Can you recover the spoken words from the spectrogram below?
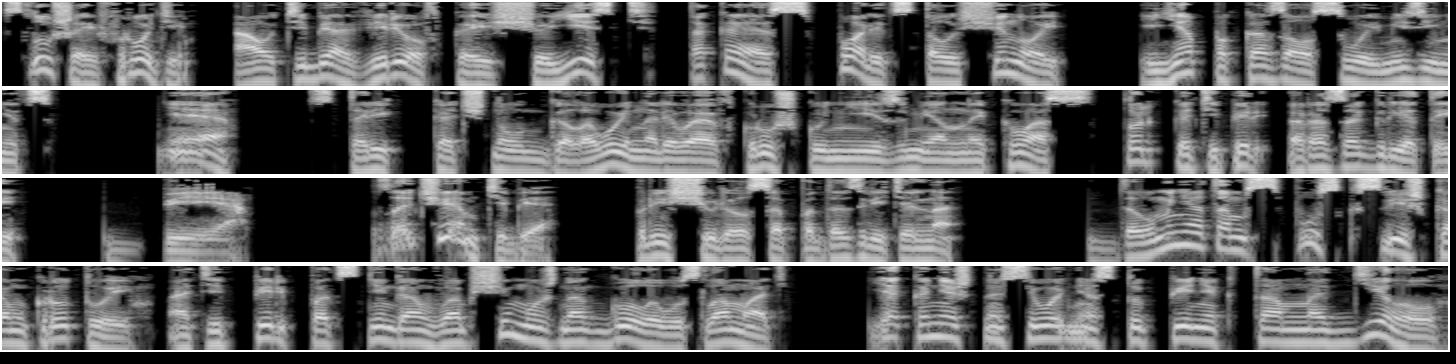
Слушай, Фроди, а у тебя веревка еще есть? Такая с палец толщиной. Я показал свой мизинец. Не, Старик качнул головой, наливая в кружку неизменный квас, только теперь разогретый. «Бе!» «Зачем тебе?» – прищурился подозрительно. «Да у меня там спуск слишком крутой, а теперь под снегом вообще можно голову сломать. Я, конечно, сегодня ступенек там наделал,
